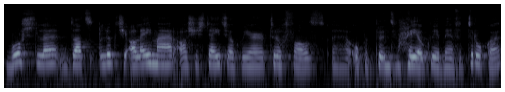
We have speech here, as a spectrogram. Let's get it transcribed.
worstelen, dat lukt je alleen maar als je steeds ook weer terugvalt uh, op het punt waar je ook weer bent vertrokken.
